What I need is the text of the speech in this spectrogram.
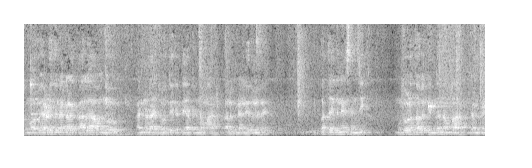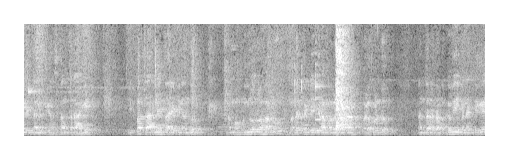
ಸುಮಾರು ಎರಡು ದಿನಗಳ ಕಾಲ ಒಂದು ಕನ್ನಡ ಜ್ಯೋತಿ ರಥಯಾತ್ರೆ ನಮ್ಮ ತಾಲೂಕಿನಲ್ಲಿ ಇರಲಿದೆ. ಇಪ್ಪತ್ತೈದನೇ ಸಂಜೆ ಮುಧೋಳ ತಾಲೂಕಿನಿಂದ ನಮ್ಮ ಜಮಖಂಡಿ ತಾಲೂಕಿಗೆ ಹಸ್ತಾಂತರ ಆಗಿ ಇಪ್ಪತ್ತಾರನೇ ತಾರೀಕಿನಂದು ನಮ್ಮ ಹುನ್ನೂರು ಹಾಗೂ ಮದರ್ಕಂಡಿ ಗ್ರಾಮಗಳನ್ನು ಒಳಗೊಂಡು ನಂತರ ರಬಕವಿ ಬನಟ್ಟಿಗೆ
